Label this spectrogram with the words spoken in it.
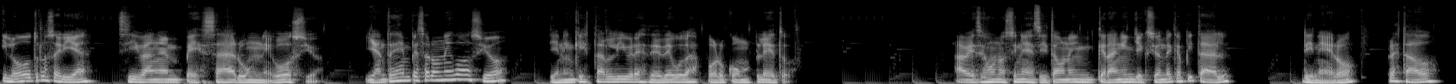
Y lo otro sería si van a empezar un negocio. Y antes de empezar un negocio, tienen que estar libres de deudas por completo. A veces uno sí necesita una gran inyección de capital, dinero prestado,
